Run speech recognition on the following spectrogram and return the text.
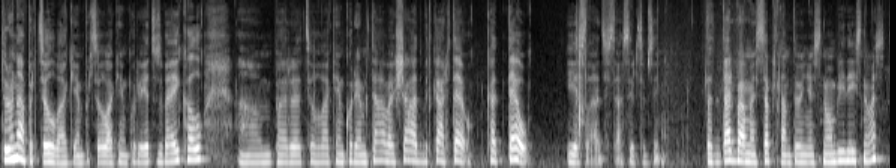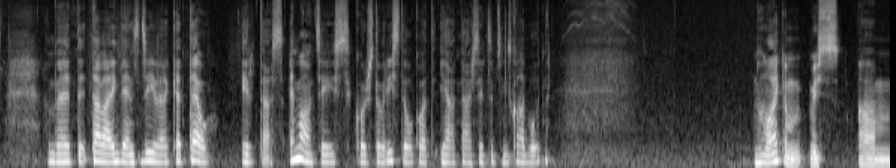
Tur runā par cilvēkiem, par cilvēkiem, kuri iet uz veikalu, um, par cilvēkiem, kuriem tā vai šādi, bet kā ar tevi? Kad tev ieslēdzas tā sirdsapziņa? Tad darbā mēs sapratām, ka viņus nobīdīs nost, bet tavā ikdienas dzīvē, kad tev ir tās emocijas, kuras tu vari iztulkot, jā, tā ir sirdsapziņas klātbūtne. Nu, laikam viss um,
